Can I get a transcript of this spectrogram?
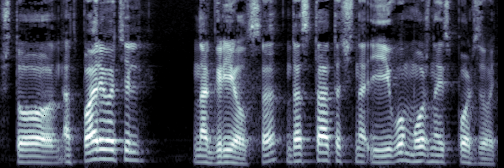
что отпариватель нагрелся достаточно и его можно использовать.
